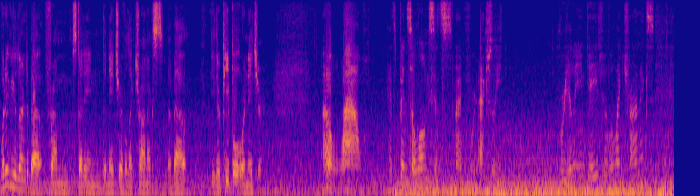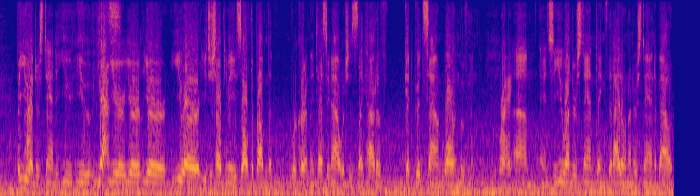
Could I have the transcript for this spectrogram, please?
What have you learned about from studying the nature of electronics about either people or nature? Oh, wow. It's been so long since I've actually really engaged with electronics. But you Uh, understand it. You you Yes. You're you're you're you are you just helped me solve the problem that we're currently testing out, which is like how to f- get good sound while in movement. Right. Um, and so you understand things that I don't understand about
